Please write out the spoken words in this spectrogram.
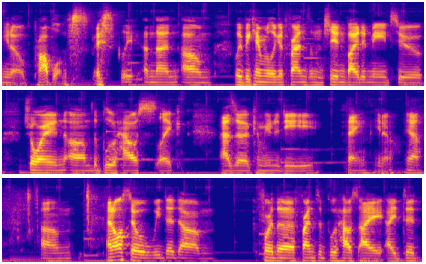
you know problems basically. And then um, we became really good friends and she invited me to join um, the blue house like as a community thing you know? Yeah. Um, and also we did um, for the friends of blue house i, I did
